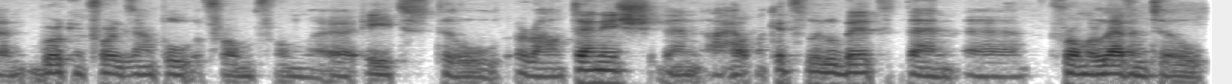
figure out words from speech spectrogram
I'm working, for example, from, from uh, 8 till around 10ish. Then I help my kids a little bit. Then uh, from 11 till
